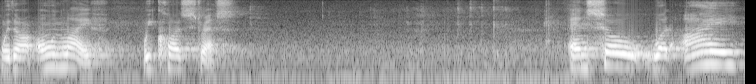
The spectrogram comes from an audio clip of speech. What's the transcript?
with our own life, we cause stress. And so, what I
